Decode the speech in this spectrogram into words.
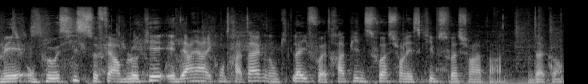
mais on peut aussi se faire bloquer et derrière il contre-attaque. Donc là, il faut être rapide, soit sur l'esquive, soit sur la parade. D'accord.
